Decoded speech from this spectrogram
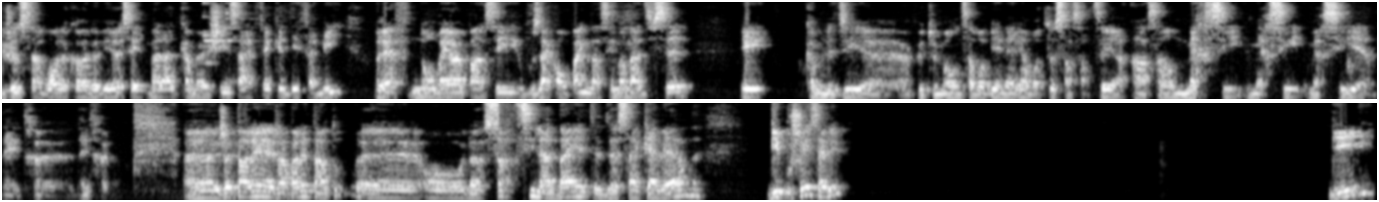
juste avoir le coronavirus, être malade comme un chien, ça affecte des familles. Bref, nos meilleures pensées vous accompagnent dans ces moments difficiles. Et comme le dit euh, un peu tout le monde, ça va bien aller, on va tous s'en sortir ensemble. Merci, merci, merci euh, d'être d'être là. j'en parlais tantôt. on a sorti la bête de sa caverne. Guy Boucher, salut. Guy?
